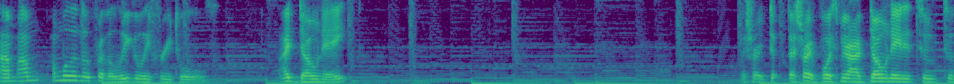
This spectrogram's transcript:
I'm I'm I'm willing to look for the legally free tools. I donate. That's right. That's right. Voice I donated to to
